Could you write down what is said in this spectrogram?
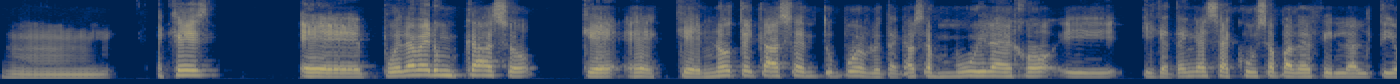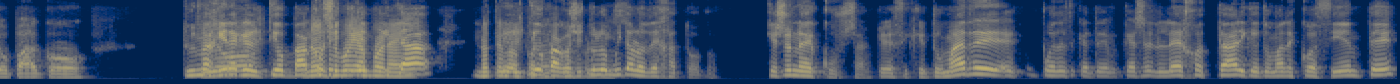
Mm, es que eh, puede haber un caso que, que no te cases en tu pueblo y te cases muy lejos y, y que tenga esa excusa para decirle al tío Paco. Tú imaginas que el tío Paco, si, te invita, no te el tío Paco, si tú lo invitas, lo deja todo que eso no es excusa. Quiero decir, que tu madre puede que te cases lejos tal y que tu madre es consciente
